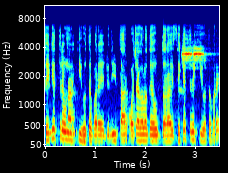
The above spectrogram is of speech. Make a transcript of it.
সেক্ষেত্রে ওনার কি হতে পারে? যদি তার পচাগলা দেহ উদ্ধার হয়, সেক্ষেত্রে কি হতে পারে?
